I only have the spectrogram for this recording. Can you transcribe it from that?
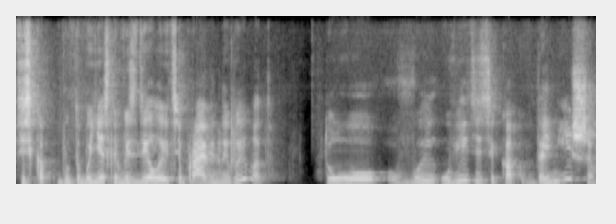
здесь как будто бы если вы сделаете правильный вывод, то вы увидите, как в дальнейшем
